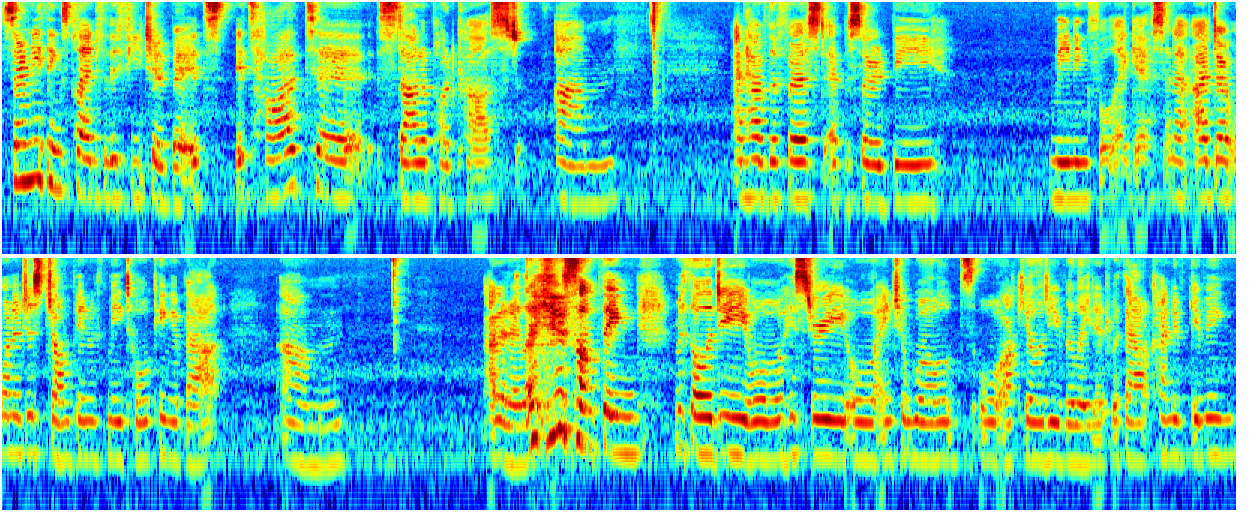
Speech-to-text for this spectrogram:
so many things planned for the future, but it's it's hard to start a podcast um and have the first episode be meaningful, I guess. And I, I don't want to just jump in with me talking about um I don't know, like something mythology or history or ancient worlds or archaeology related without kind of giving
